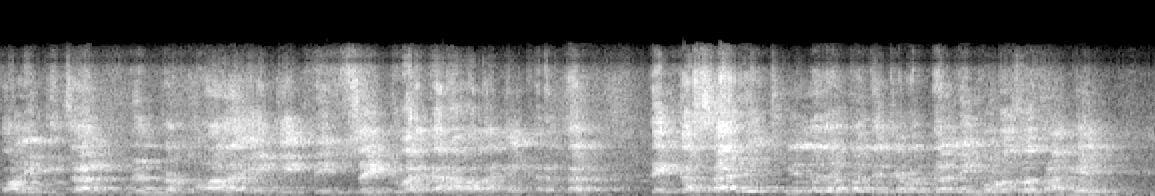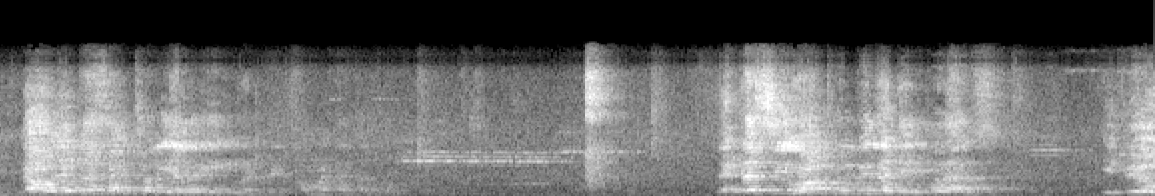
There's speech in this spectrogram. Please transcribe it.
क्वालिटीचा नंतर तुम्हाला एक एक वेबसाईटवर करावा लागेल खरं तर. ते कसं अरेंज केलं जातं त्याच्याबद्दल मी थोडंसं सांगेल नाव लेट अस ऍक्च्युअली याला inverted format let us see what will be the difference if you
